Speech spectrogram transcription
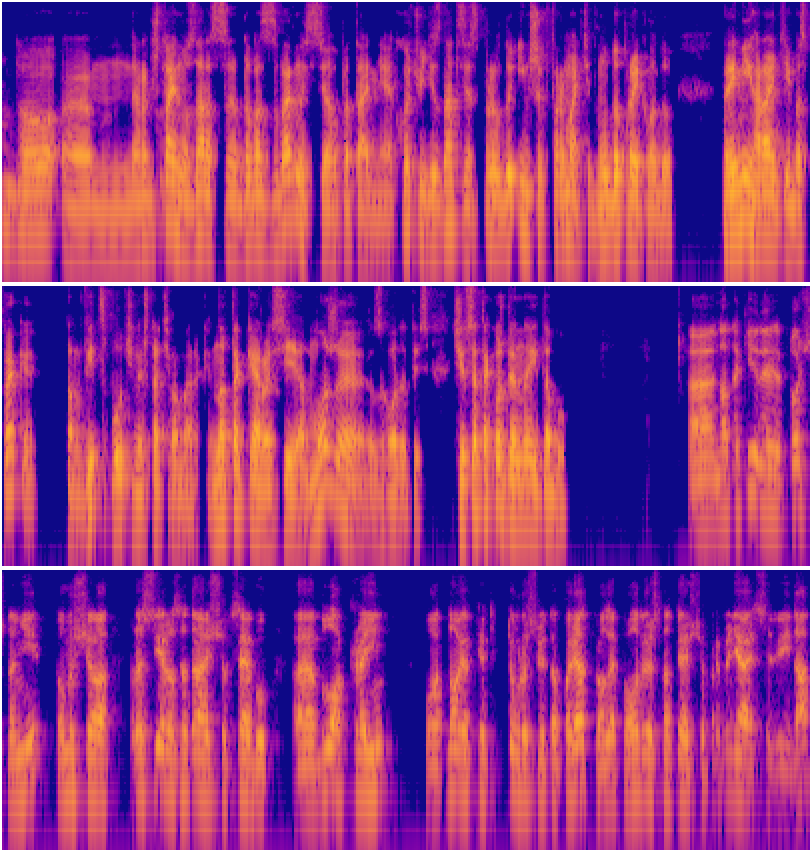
До ем, Рамштайну зараз до вас звернусь з цього питання. Хочу дізнатися з приводу інших форматів. Ну, до прикладу, прямі гарантії безпеки там від Сполучених Штатів Америки. На таке Росія може згодитись, чи це також для неї табу? Е, на такі не точно ні, тому що Росія розглядає, що це був е, блок країн, от нову архітектуру світопорядку, але погодились на те, що припиняється війна,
